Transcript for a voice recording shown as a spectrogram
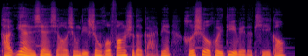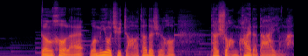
他艳羡小兄弟生活方式的改变和社会地位的提高。等后来我们又去找他的时候，他爽快地答应了。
